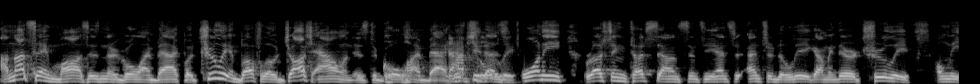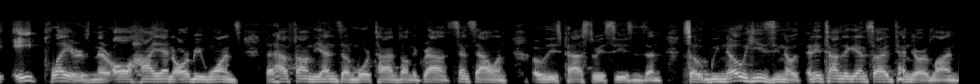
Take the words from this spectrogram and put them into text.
I'm not saying Moss isn't their goal line back, but truly in Buffalo, Josh Allen is the goal line back. Absolutely. This has 20 rushing touchdowns since he enter, entered the league. I mean, there are truly only eight players, and they're all high end RB1s that have found the end zone more times on the ground since Allen over these past three seasons. And so we know he's, you know, anytime they get inside the 10 yard line,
